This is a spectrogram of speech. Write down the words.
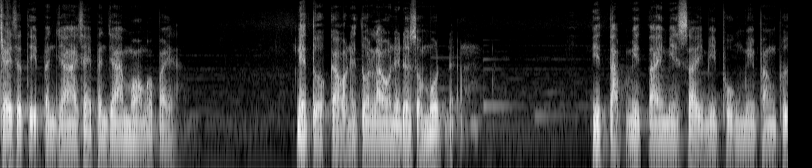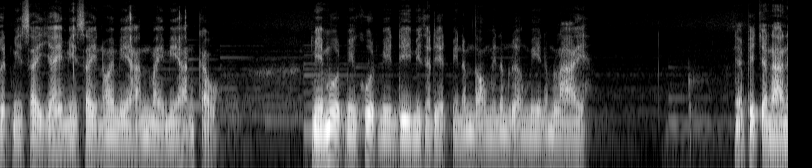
ใช้สติปัญญาใช้ปัญญามองเข้าไป ในตัวเก่าในตัวเราเนี่ยโดยสมมุติเนี่ย มีตับมีไตมีไส้มีพุงมีพังผืด มีไส้ใหญ่ มีไส้น้อยมีหันใหม่มีหันเก่า มีมูดมีคูด มีดี มีเสด็จมีน้ำหนอง มีน้ำเหลือง มีน้ำลายเนี่ยพิจารณาใน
